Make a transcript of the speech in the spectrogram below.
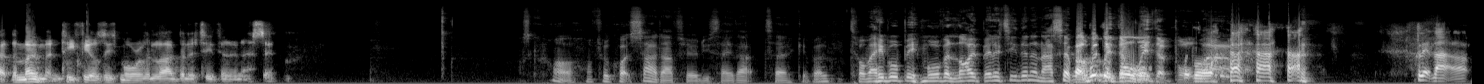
at the moment, he feels he's more of a liability than an asset. Well, I feel quite sad after heard you say that, uh, Gibbo. Tom Abell being more of a liability than an asset. Well, with, with, the, ball. with the ball. Wow. Clip that up.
